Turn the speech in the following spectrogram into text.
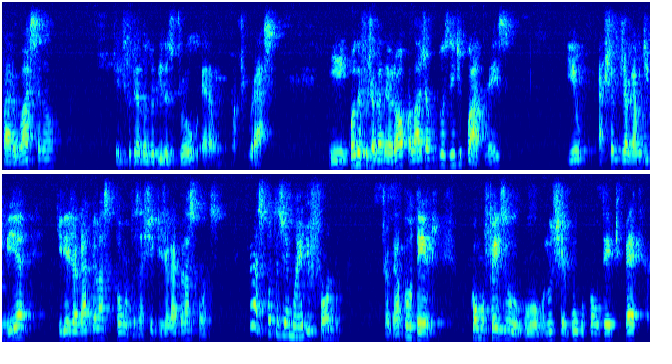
para o Arsenal. Ele foi treinador do Middlesbrough, era uma figuraça. E quando eu fui jogar na Europa, lá jogo duas linhas de quatro, não é isso? E eu, achando que jogava de meia, queria jogar pelas pontas, achei que ia jogar pelas pontas pelas contas ia morrer de fome, jogar por dentro. Como fez o, o Luxemburgo com o David Beckham.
